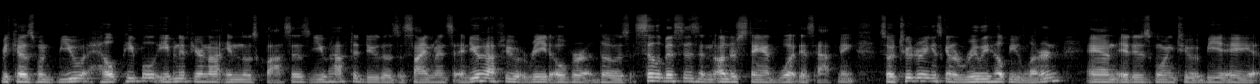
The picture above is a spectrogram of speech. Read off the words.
Because when you help people, even if you're not in those classes, you have to do those assignments and you have to read over those syllabuses and understand what is happening. So tutoring is going to really help you learn and it is going to be a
